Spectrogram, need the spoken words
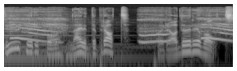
Du hører på Nerdeprat på Radio Revolt.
